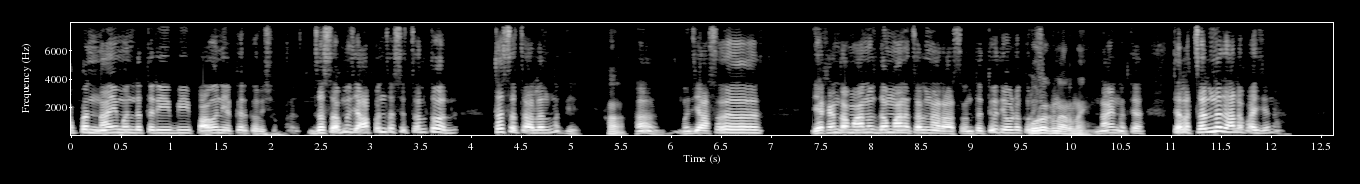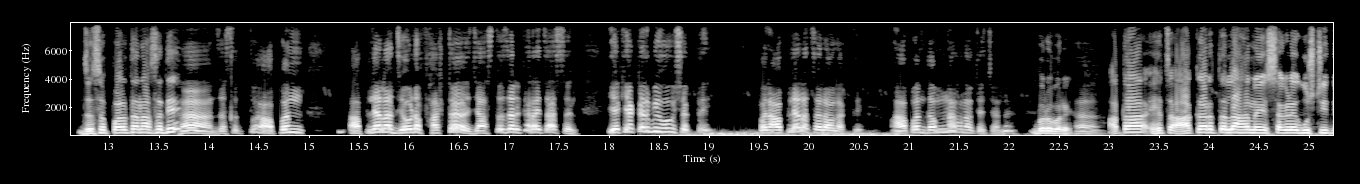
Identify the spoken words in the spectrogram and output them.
आपण नाही म्हणलं तरी बी पावन एकर करू शकतो. जसं म्हणजे आपण जसं चालतो तसं चालेल ना ते. हा. हा म्हणजे असं एखादा माणूस दमानं चालणारा असेल तर तो तेवढं करू उरकणार नाही. नाही ना त्या त्याला चलणं झालं पाहिजे ना. जसं पळताना असं ते? हा जसं तो आपण आपल्याला जेवढं फास्ट जास्त जर करायचं असेल एक एकर बी होऊ शकते पण आपल्याला चालावं लागते आपण दमणार ना त्याच्यानं. बरोबर आहे. हा. आता ह्याचा आकार तर लहान आहे सगळ्या गोष्टीत.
